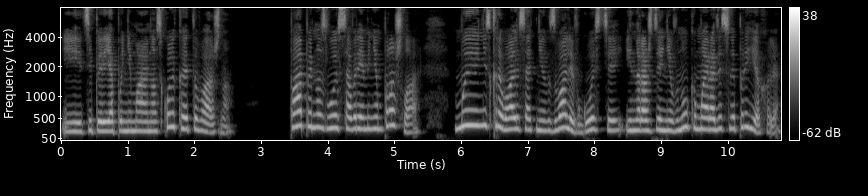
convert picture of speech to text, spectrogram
и теперь я понимаю, насколько это важно. Папина злость со временем прошла. Мы не скрывались от них, звали в гости, и на рождение внука мои родители приехали.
